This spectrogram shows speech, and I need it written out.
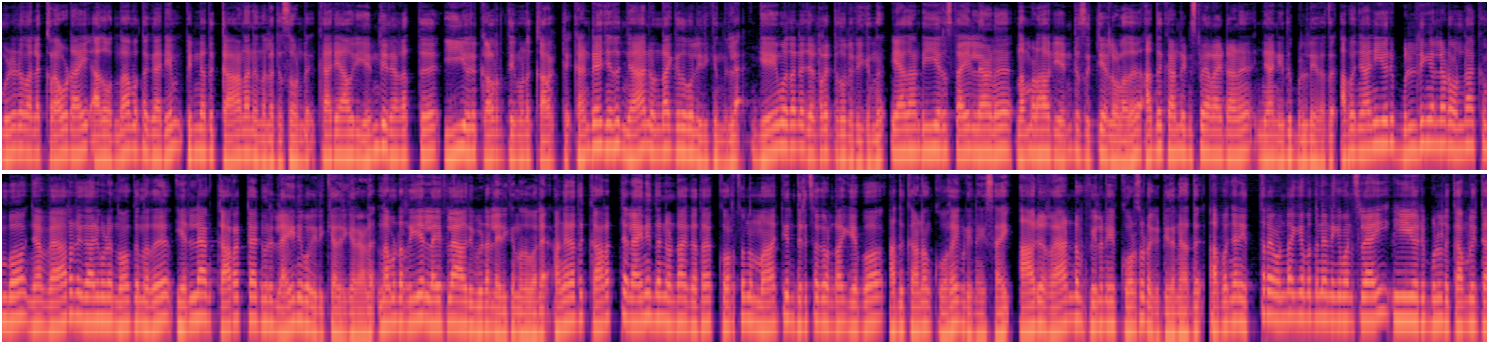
മുഴുവൻ നല്ല ക്രൗഡായി അത് ഒന്നാമത്തെ കാര്യം പിന്നെ അത് കാണാൻ നല്ല രസമുണ്ട്. കാര്യം ആ ഒരു എൻഡിനകത്ത് ഈ ഒരു കളർ തീമാണ് കറക്റ്റ് കണ്ടു കഴിഞ്ഞത് ഞാൻ ഉണ്ടാക്കിയതുപോലെ ഇരിക്കുന്നില്ല. ഗെയിം തന്നെ ജനറേറ്റ് പോലെ ഇരിക്കുന്നു. ഏതാണ്ട് ഈ ഒരു സ്റ്റൈലിലാണ് നമ്മുടെ ആ ഒരു എൻഡ് സിറ്റി ഉള്ളത്. അത് കണ്ട് ഇൻസ്പയർ ആയിട്ടാണ് ഞാൻ ഇത് ബിൽഡ് ചെയ്തത്. അപ്പൊ ഞാൻ ഈ ഒരു ബിൽഡിംഗ് എല്ലാം ഉണ്ടാക്കുമ്പോൾ ഞാൻ വേറൊരു കാര്യം കൂടെ നോക്കുന്നത് എല്ലാം കറക്റ്റ് ആയിട്ട് ഒരു ലൈന് പോലെ ഇരിക്കാതിരിക്കാനാണ്. നമ്മുടെ റിയൽ ലൈഫിൽ ആ ഒരു വിടല ഇരിക്കുന്നത് പോലെ. അങ്ങനെ അത് കറക്റ്റ് ലൈനിൽ തന്നെ ഉണ്ടാക്കാതെ കുറച്ചൊന്ന് മാറ്റിയും തിരിച്ചൊക്കെ ഉണ്ടാക്കിയപ്പോൾ അത് കാണാൻ കുറെ കൂടി നൈസായി ആ ഒരു റാൻഡം ഫീൽ എനിക്ക് കുറച്ചുകൂടെ കിട്ടി അപ്പൊ ഞാൻ ഇത്ര ഉണ്ടാക്കിയപ്പോൾ തന്നെ എനിക്ക് മനസ്സിലായി ഈ ഒരു ബിൽഡ് കംപ്ലീറ്റ്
